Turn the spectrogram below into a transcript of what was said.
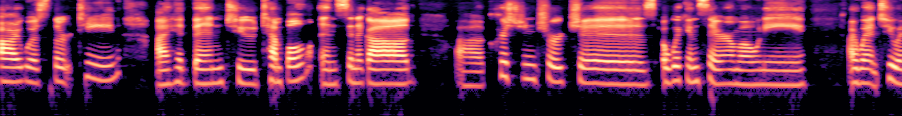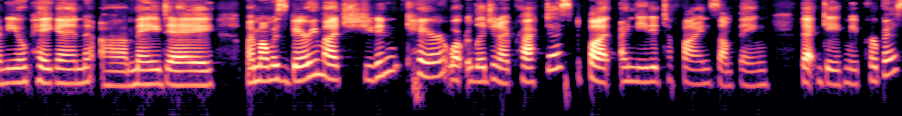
I was 13, I had been to temple and synagogue uh, Christian churches, a Wiccan ceremony. I went to a neo pagan uh, May Day. My mom was very much, she didn't care what religion I practiced, but I needed to find something that gave me purpose.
